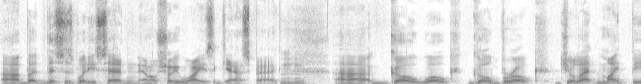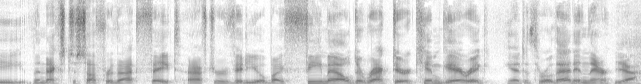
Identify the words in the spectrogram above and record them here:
Uh, but this is what he said, and, and I'll show you why he's a gas bag. Mm-hmm. Uh, go woke, go broke. Gillette might be the next to suffer that fate after a video by female director Kim Gehrig. He had to throw that in there Yeah.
